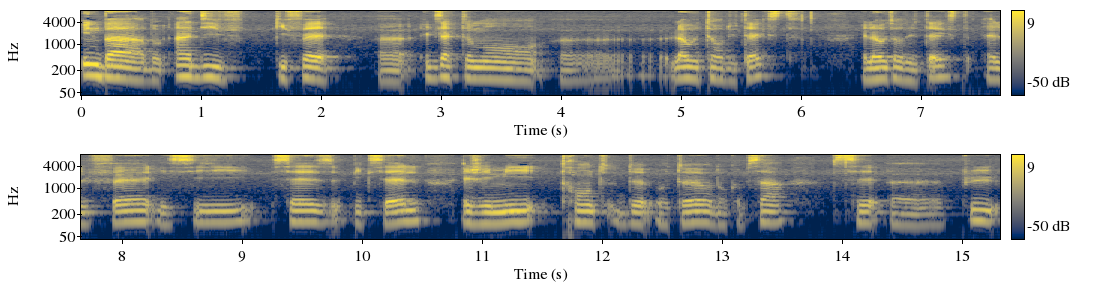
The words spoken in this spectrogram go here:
une barre, donc un div qui fait euh, exactement euh, la hauteur du texte. Et la hauteur du texte, elle fait ici 16 pixels et j'ai mis 30 de hauteur, donc comme ça c'est euh, plus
